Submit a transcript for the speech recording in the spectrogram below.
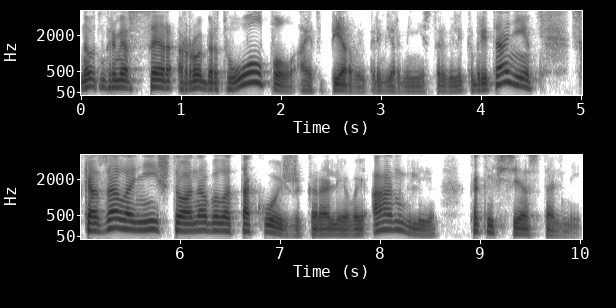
Но вот, например, сэр Роберт Уолпол, а это первый премьер-министр Великобритании, сказал о ней, что она была такой же королевой Англии, как и все остальные.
